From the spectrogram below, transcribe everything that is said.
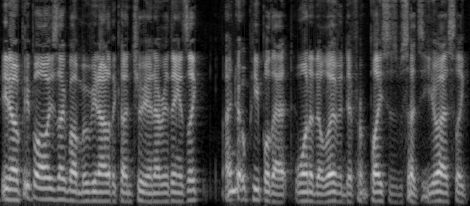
you know, people always talk about moving out of the country and everything. It's like, I know people that wanted to live in different places besides the US. Like,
